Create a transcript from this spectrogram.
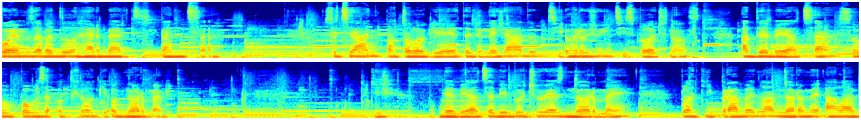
Pojem zavedl Herbert Spencer. Sociální patologie je tedy nežádoucí ohrožující společnost a deviace jsou pouze odchylky od normy. Totiž deviace vybočuje z normy, platí pravidla, normy ale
